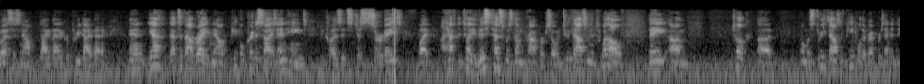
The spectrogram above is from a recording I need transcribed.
US is now diabetic or pre-diabetic. And yeah, that's about right. Now, people criticize NHANES because it's just surveys, but I have to tell you, this test was done proper. So in 2012, they um, took uh, almost 3,000 people that represented the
